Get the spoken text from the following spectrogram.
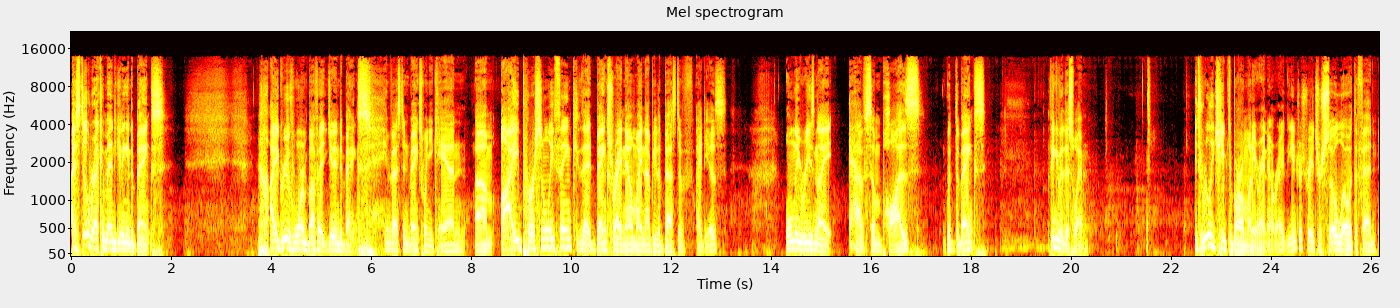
I still recommend getting into banks. I agree with Warren Buffett. Get into banks. Invest in banks when you can. Um, I personally think that banks right now might not be the best of ideas. Only reason I have some pause with the banks. Think of it this way it's really cheap to borrow money right now, right? The interest rates are so low at the Fed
